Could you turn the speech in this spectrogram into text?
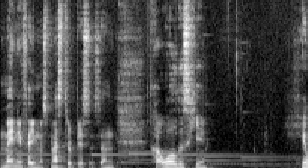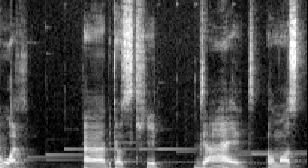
many famous masterpieces. And how old is he? He was, uh, because he died almost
